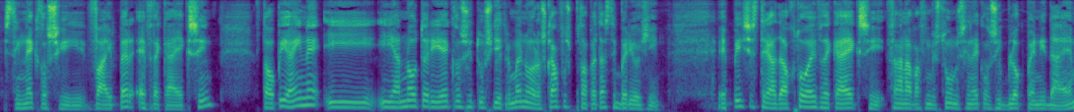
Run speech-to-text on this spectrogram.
στην έκδοση Viper F-16 τα οποία είναι η, η ανώτερη έκδοση του συγκεκριμένου αεροσκάφους που θα πετά στην περιοχή. Επίσης 38 F-16 θα αναβαθμιστούν στην έκδοση Block 50M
